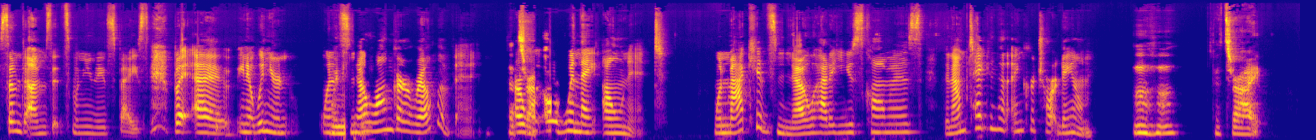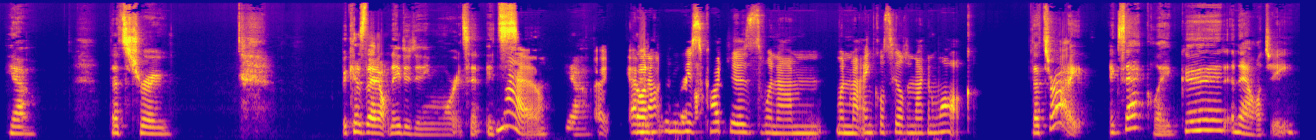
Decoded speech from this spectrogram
sometimes it's when you need space, but uh, you know when you're when, When it's you- no longer relevant, That's or, right. or when they own it. When my kids know how to use commas, then I'm taking that anchor chart down. Mm-hmm. That's right. Yeah, that's true. Because they don't need it anymore. It's it's No, yeah. I, I'm not going to use crutches when I'm when my ankle's healed and I can walk. That's right. Exactly. Good analogy.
